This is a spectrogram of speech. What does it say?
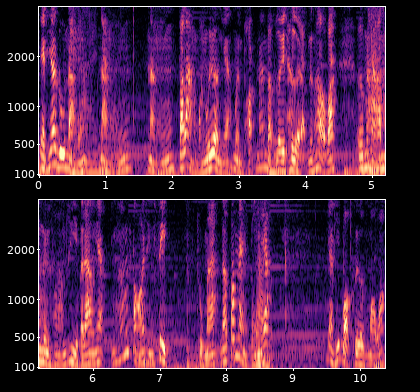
อย่างที่เราดูหนังไม่ได้หนัง หนังฝรั่งบางเรื่องเงี้ยเหมือนพล็อตแม่งแบบเลยเถิดอะนึกภาพออกปะเออมันอ่าทำหนึ่งสองสามสี่ไปแล้วเงี้ยมันก็ต้องต่อไปถึงสิบถูกไหมแล้วตำแหน่งตรงเนี้ยอย่างที่บอกคือเรามองว่า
